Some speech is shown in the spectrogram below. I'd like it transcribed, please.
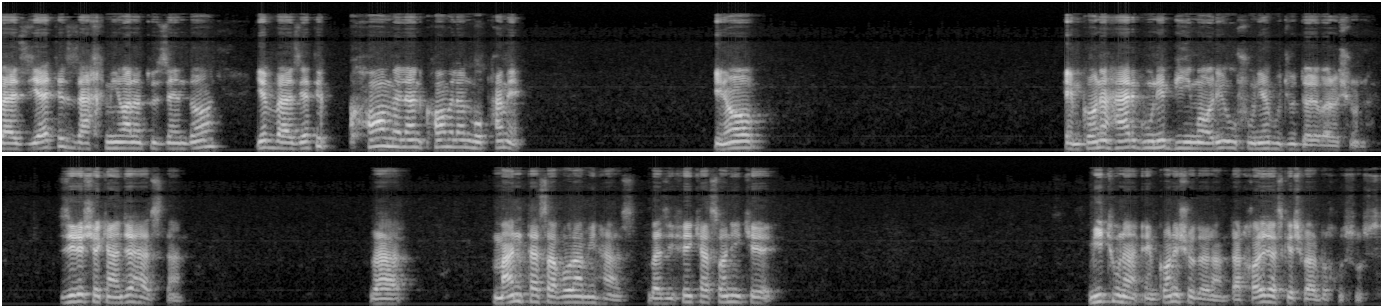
وضعیت زخمی ها الان تو زندان یه وضعیت کاملا کاملا مبهمه. اینا امکان هر گونه بیماری عفونی وجود داره براشون. زیر شکنجه هستن. و من تصورم این هست. وظیفه کسانی که می‌تونن امکانشو دارن در خارج از کشور به خصوص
